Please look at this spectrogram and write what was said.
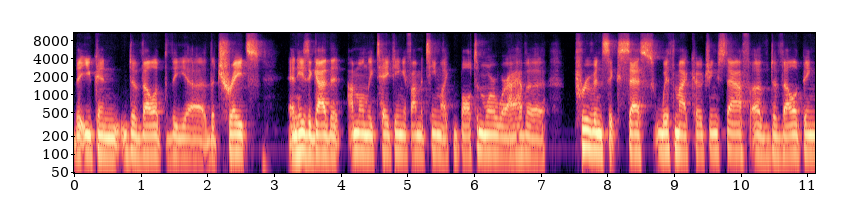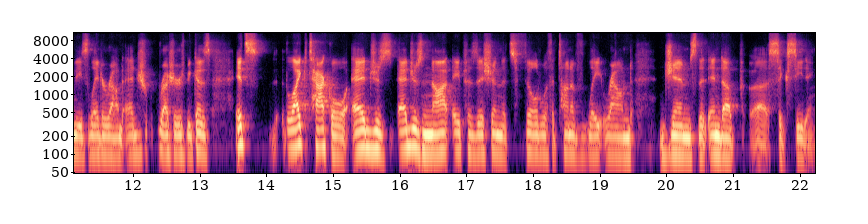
that you can develop the uh, the traits and he's a guy that I'm only taking if I'm a team like Baltimore where I have a proven success with my coaching staff of developing these later round edge rushers because it's like tackle edge is edge is not a position that's filled with a ton of late round gems that end up uh, succeeding.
